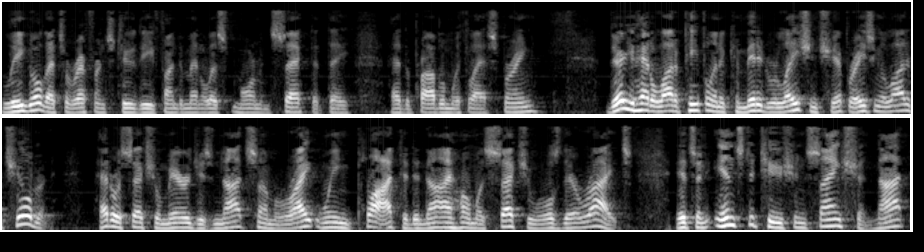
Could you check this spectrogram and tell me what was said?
legal? That's a reference to the fundamentalist Mormon sect that they had the problem with last spring. There you had a lot of people in a committed relationship raising a lot of children. Heterosexual marriage is not some right-wing plot to deny homosexuals their rights. It's an institution sanctioned, not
